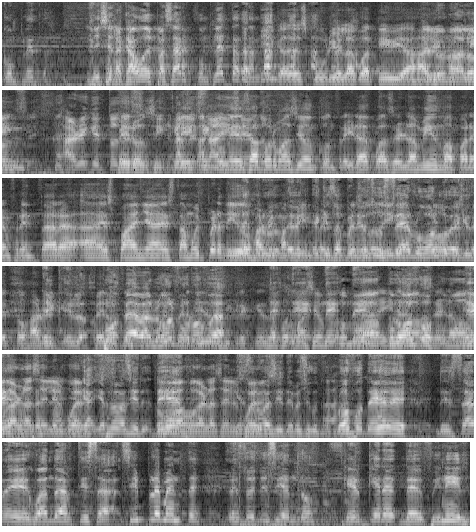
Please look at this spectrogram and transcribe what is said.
Completa. Dice, la acabo de pasar, completa también. Oiga, descubrió el agua tibia, Harry 1 al. 11. Harry, que entonces. Pero si cree que con esa diciendo- formación contra Irak va a ser la misma para enfrentar a, a España, está muy perdido, Sí, Harry el- McLean. el, que se ha perdido es usted, Rodolfo. el que- respeto, Harry. el que pero vea, está muy Rodolfo, perdido Rodolfo, si cree que esa formación va ¿cómo va a jugar la serie el jueves? Ya, se lo voy a decir. ¿Cómo Deje, va a jugar la serie el ya se lo voy a jueves? Rodolfo, deje de, de estar eh, jugando de artista. Simplemente le estoy diciendo que él quiere definir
